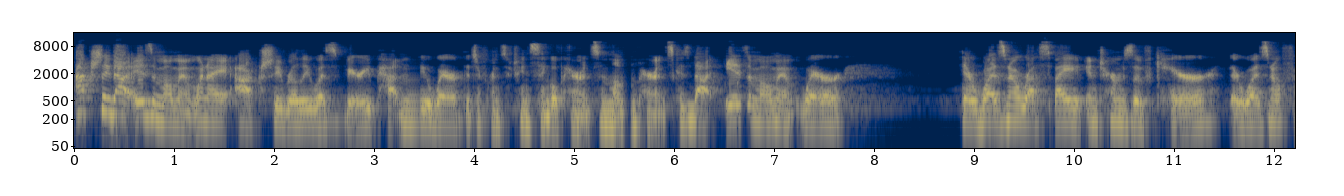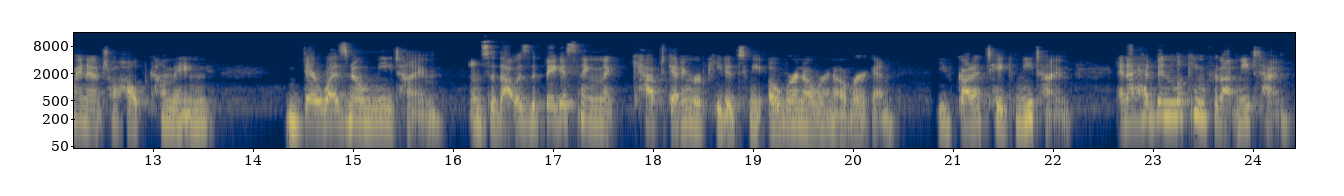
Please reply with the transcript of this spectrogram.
actually, that is a moment when I actually really was very patently aware of the difference between single parents and lone parents, because that is a moment where there was no respite in terms of care. There was no financial help coming. There was no me time. And so that was the biggest thing that kept getting repeated to me over and over and over again. You've got to take me time. And I had been looking for that me time.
